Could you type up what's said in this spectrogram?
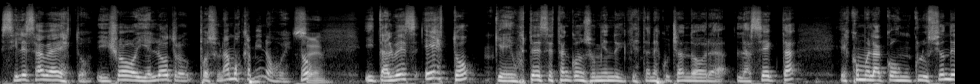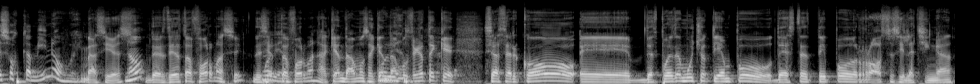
Si le sabe a esto, y yo y el otro, pues unamos caminos, güey. ¿no? Sí. Y tal vez esto que ustedes están consumiendo y que están escuchando ahora, la secta, es como la conclusión de esos caminos, güey. Así es. ¿No? De cierta forma, sí. De Muy cierta bien. forma. Aquí andamos, aquí Muy andamos. bien. Fíjate que se acercó eh, después de mucho tiempo de este tipo de roces y la chingada.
